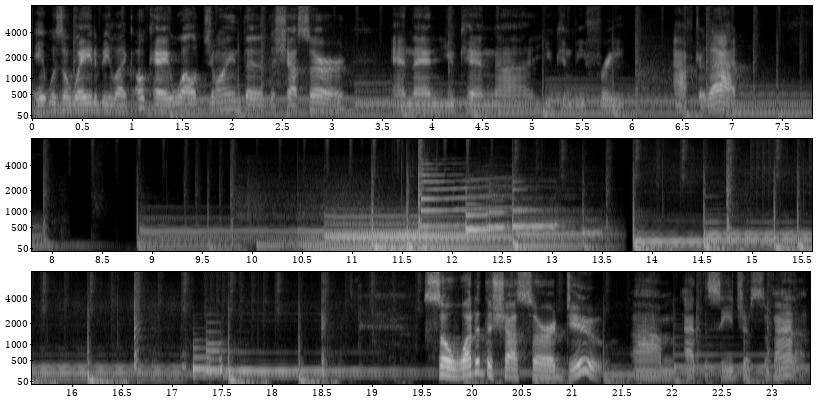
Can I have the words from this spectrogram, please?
it was a way to be like, okay, well, join the the chasseur, and then you can uh, you can be free after that. So, what did the chasseurs do um, at the siege of Savannah?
